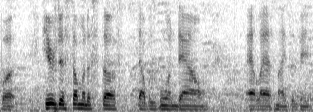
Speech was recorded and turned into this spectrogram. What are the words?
but here's just some of the stuff that was going down at last night's event.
